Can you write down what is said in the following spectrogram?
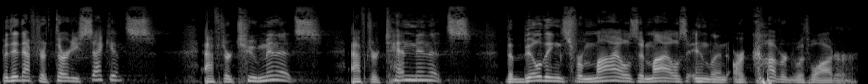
But then after 30 seconds, after two minutes, after 10 minutes, the buildings for miles and miles inland are covered with water.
